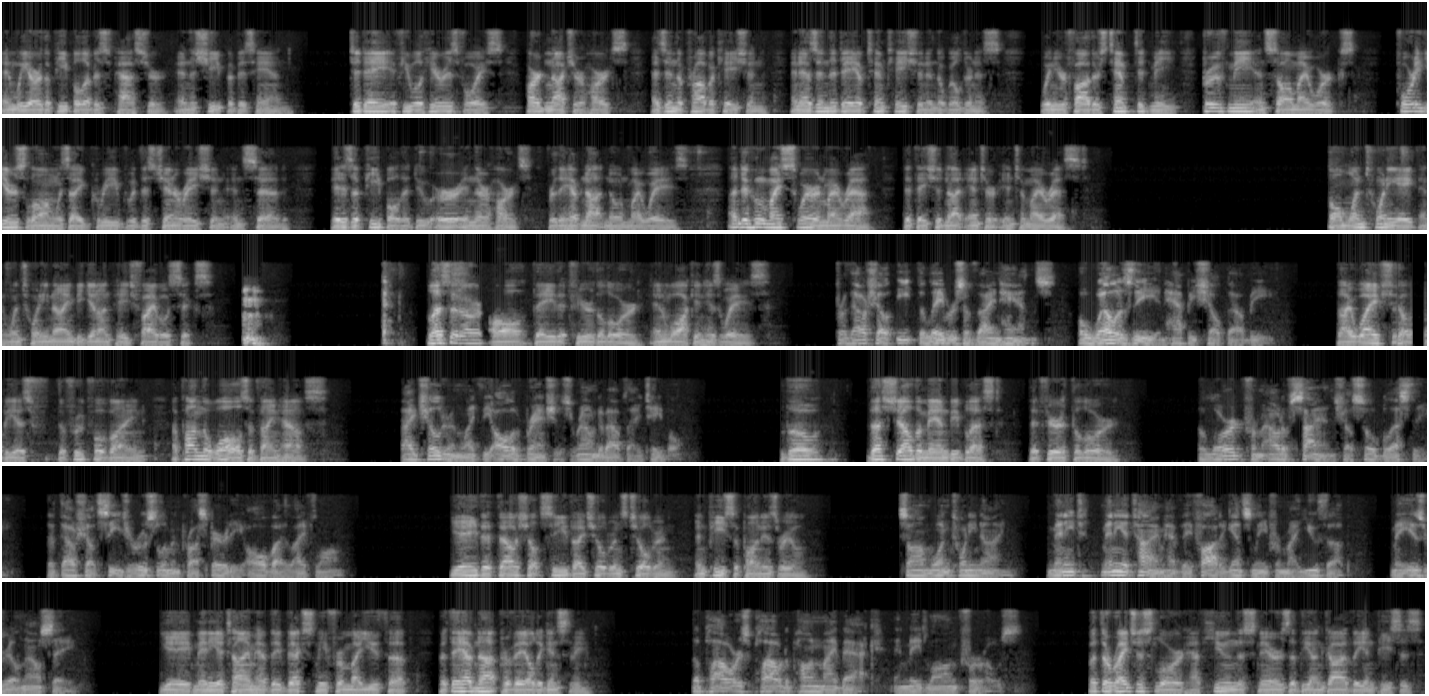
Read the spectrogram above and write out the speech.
and we are the people of his pasture, and the sheep of his hand. Today, if you will hear his voice, harden not your hearts, as in the provocation, and as in the day of temptation in the wilderness, when your fathers tempted me, proved me, and saw my works. Forty years long was I grieved with this generation, and said, It is a people that do err in their hearts, for they have not known my ways. Unto whom I swear in my wrath, that they should not enter into my rest. Psalm 128 and 129 begin on page 506. Blessed are all they that fear the Lord, and walk in his ways. For thou shalt eat the labors of thine hands. O well is thee, and happy shalt thou be. Thy wife shall be as the fruitful vine upon the walls of thine house thy children like the olive branches round about thy table. Though thus shall the man be blessed that feareth the Lord. The Lord from out of Sion shall so bless thee, that thou shalt see Jerusalem in prosperity all thy life long. Yea, that thou shalt see thy children's children, and peace upon Israel. Psalm 129 Many, many a time have they fought against me from my youth up may Israel now say. Yea, many a time have they vexed me from my youth up, but they have not prevailed against me. The plowers plowed upon my back, and made long furrows. But the righteous Lord hath hewn the snares of the ungodly in pieces.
